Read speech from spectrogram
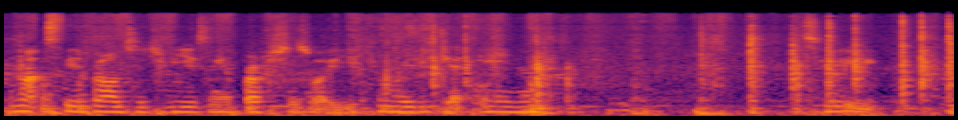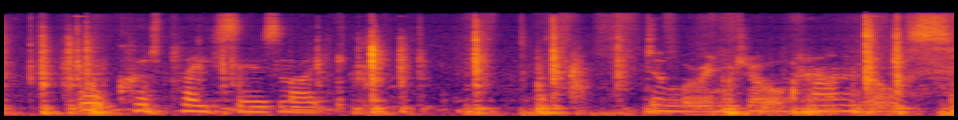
And that's the advantage of using a brush as well. You can really get in to awkward places like door and drawer handles.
